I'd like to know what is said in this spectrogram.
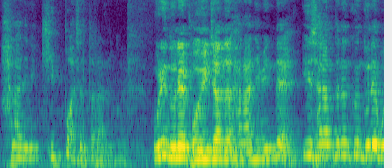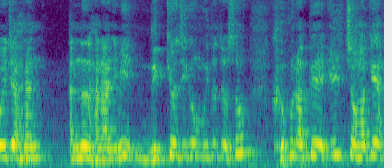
하나님이 기뻐하셨다라는 거예요. 우리 눈에 보이지 않는 하나님인데 이 사람들은 그 눈에 보이지 않는 하나님이 느껴지고 믿어져서 그분 앞에 일정하게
